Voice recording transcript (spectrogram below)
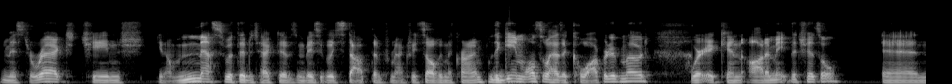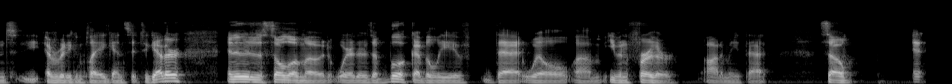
misdirect, change, you know, mess with the detectives and basically stop them from actually solving the crime. The game also has a cooperative mode where it can automate the chisel and everybody can play against it together. And then there's a solo mode where there's a book, I believe, that will um, even further automate that. So it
